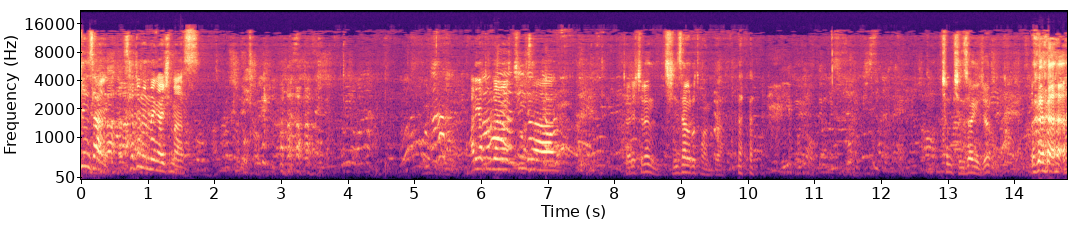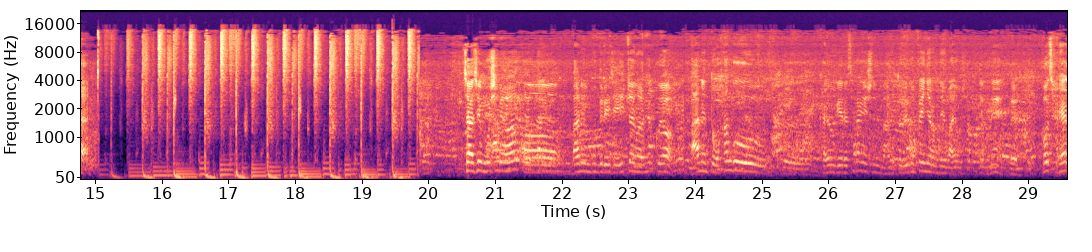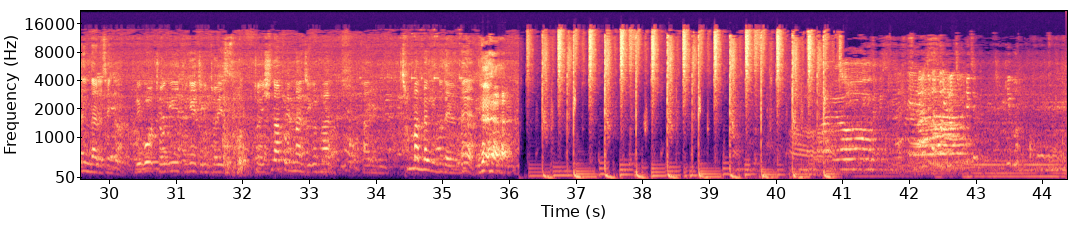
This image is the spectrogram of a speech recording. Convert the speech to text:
진상, 사진 오네가이시마스. 아리가또 고자이마스, 진상. 전희 씨는 진상으로 통합니다. 참 진상이죠. 자 지금 보시면 어, 많은 분들이 이제 입장을 했고요. 많은 또 한국 그 가요계를 사랑해주시는 많은 또 일본 팬 여러분들이 많이 오셨기 때문에 더 잘해야 된다는 생각. 그리고 저기 중에 지금 저희 저희 신화 팬만 지금 한한 천만 명 정도 되는데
